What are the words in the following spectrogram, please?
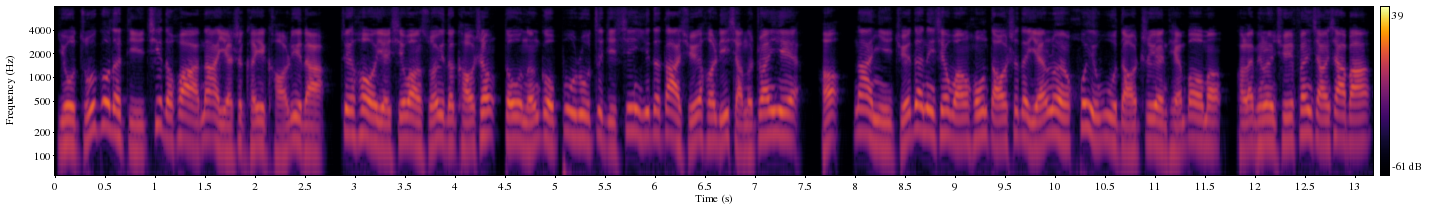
有足够的底气的话，那也是可以考虑的。最后，也希望所有的考生都能够步入自己心仪的大学和理想的专业。好，那你觉得那些网红导师的言论会误导志愿填报吗？快来评论区分享一下吧！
